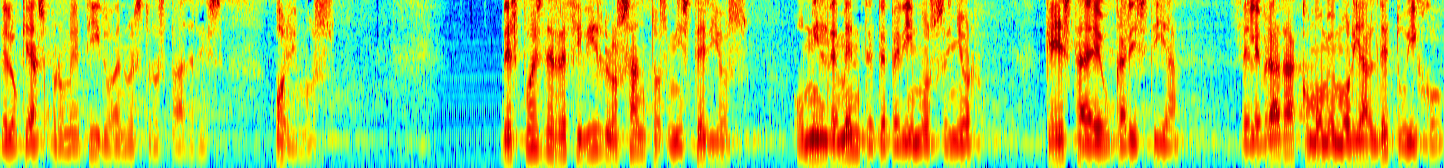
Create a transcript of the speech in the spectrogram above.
de lo que has prometido a nuestros padres. Oremos. Después de recibir los santos misterios, humildemente te pedimos, Señor, que esta Eucaristía, celebrada como memorial de tu Hijo,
